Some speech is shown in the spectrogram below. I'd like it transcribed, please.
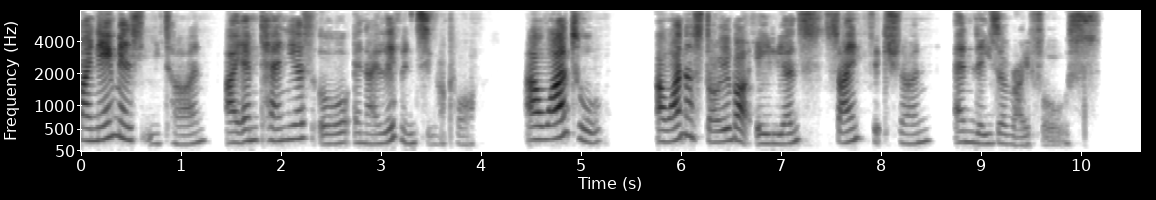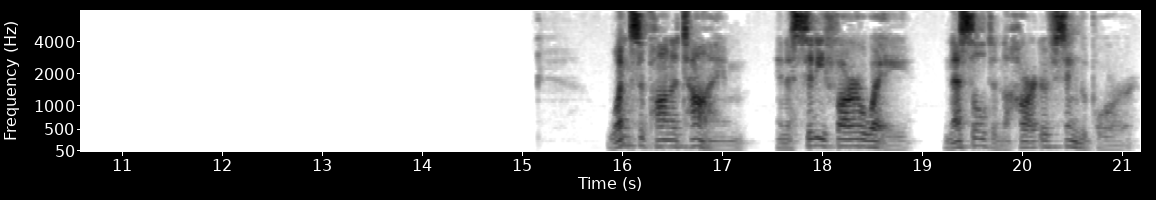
My name is Ethan. I am ten years old and I live in Singapore. I want to I want a story about aliens, science fiction, and laser rifles. Once upon a time, in a city far away, nestled in the heart of Singapore,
